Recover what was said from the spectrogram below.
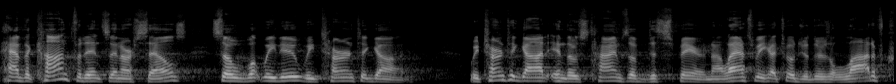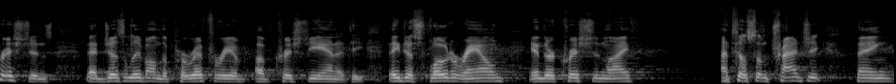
have the confidence in ourselves so, what we do, we turn to God. We turn to God in those times of despair. Now, last week I told you there's a lot of Christians that just live on the periphery of, of Christianity. They just float around in their Christian life until some tragic thing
